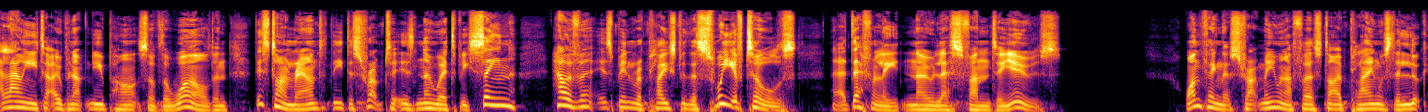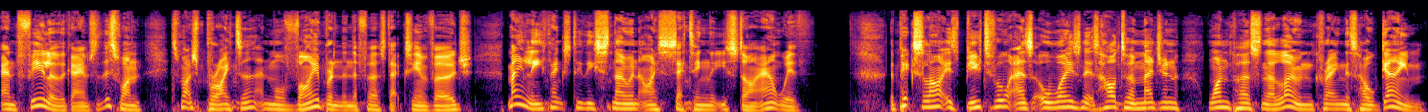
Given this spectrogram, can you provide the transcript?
allowing you to open up new parts of the world. And this time round, the Disruptor is nowhere to be seen. However, it's been replaced with a suite of tools that are definitely no less fun to use. One thing that struck me when I first started playing was the look and feel of the game. So this one is much brighter and more vibrant than the first Axiom Verge, mainly thanks to the snow and ice setting that you start out with. The pixel art is beautiful as always, and it's hard to imagine one person alone creating this whole game.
